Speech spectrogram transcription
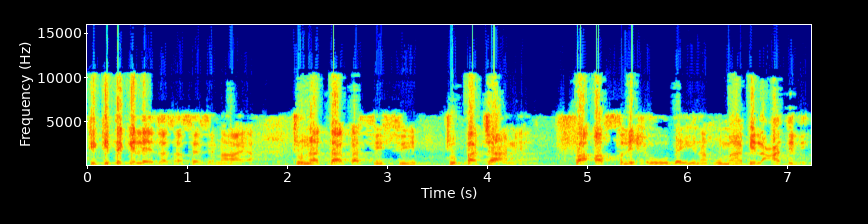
kikitekeleza sasa sema haya tunataka sisi tupatane. Faaslihu bainahuma biladli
